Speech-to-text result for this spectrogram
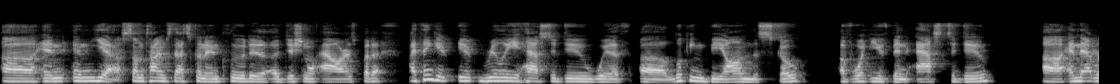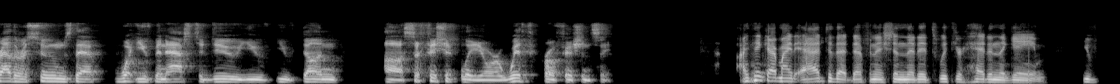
Uh, and and yeah, sometimes that's going to include additional hours, but I think it, it really has to do with looking beyond the scope of what you've been asked to do uh, and that rather assumes that what you've been asked to do, you've you've done uh, sufficiently or with proficiency. I think I might add to that definition that it's with your head in the game. You've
